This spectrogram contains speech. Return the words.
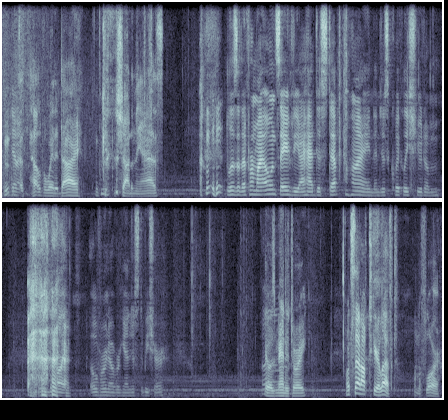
Hmm, Damn it. That's a hell of a way to die. Getting shot in the ass. Listen, uh, for my own safety, I had to step behind and just quickly shoot him in the butt over and over again just to be sure. It was mandatory. What's that off to your left? On the floor.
